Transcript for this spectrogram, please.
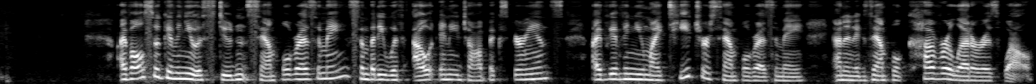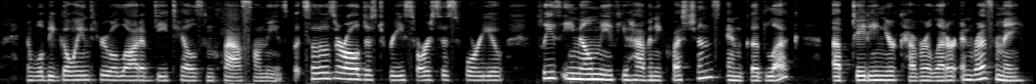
I've also given you a student sample resume, somebody without any job experience. I've given you my teacher sample resume and an example cover letter as well. And we'll be going through a lot of details in class on these. But so those are all just resources for you. Please email me if you have any questions and good luck updating your cover letter and resume.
